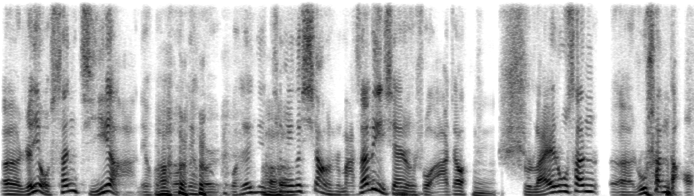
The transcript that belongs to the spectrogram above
呃，人有三急啊。那会儿我，那会儿我还听一个相声，马三立先生说啊，叫屎来如山，呃，如山倒。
